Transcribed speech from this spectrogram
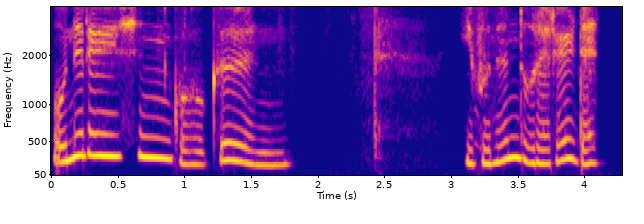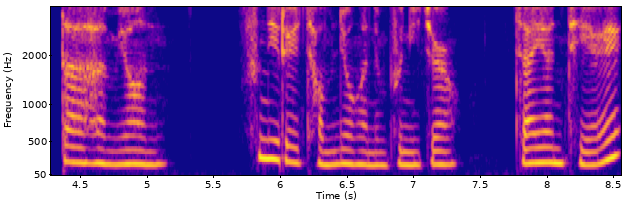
오늘의 신곡은 이분은 노래를 냈다 하면 순위를 점령하는 분이죠. 자이언티의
